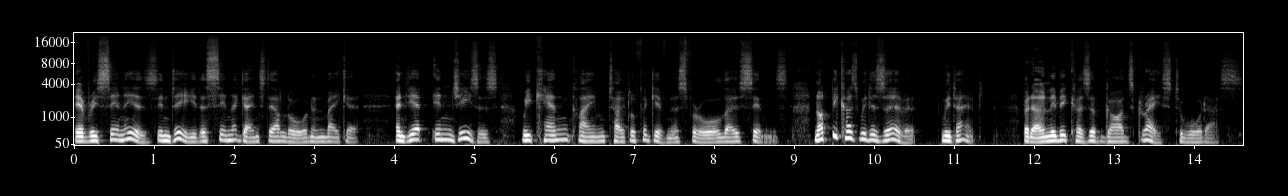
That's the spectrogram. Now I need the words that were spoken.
Every sin is, indeed, a sin against our Lord and Maker, and yet in Jesus we can claim total forgiveness for all those sins, not because we deserve it, we don't, but only because of God's grace toward us.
